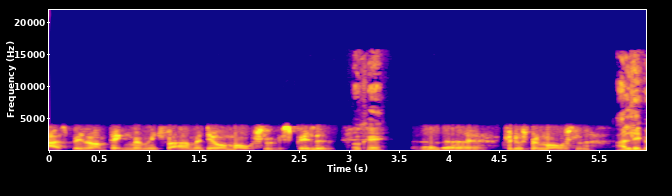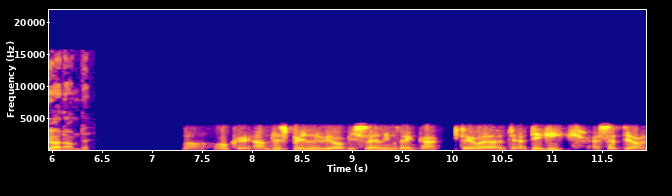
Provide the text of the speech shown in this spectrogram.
har spillet om penge med min far, men det var Morsel, vi spillede. Okay. Øh, kan du spille Morsel? Aldrig hørt om det. Nå, okay. Jamen, det spillede vi op i Salling dengang. Det, var, det, det gik, altså, det var,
